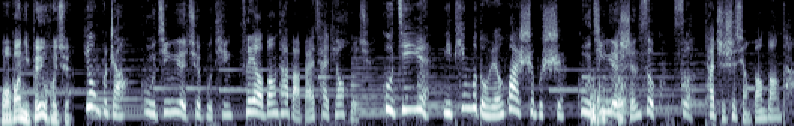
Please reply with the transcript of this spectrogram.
我帮你背回去，用不着。顾金月却不听，非要帮他把白菜挑回去。顾金月，你听不懂人话是不是？顾金月神色苦涩，他只是想帮帮他。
